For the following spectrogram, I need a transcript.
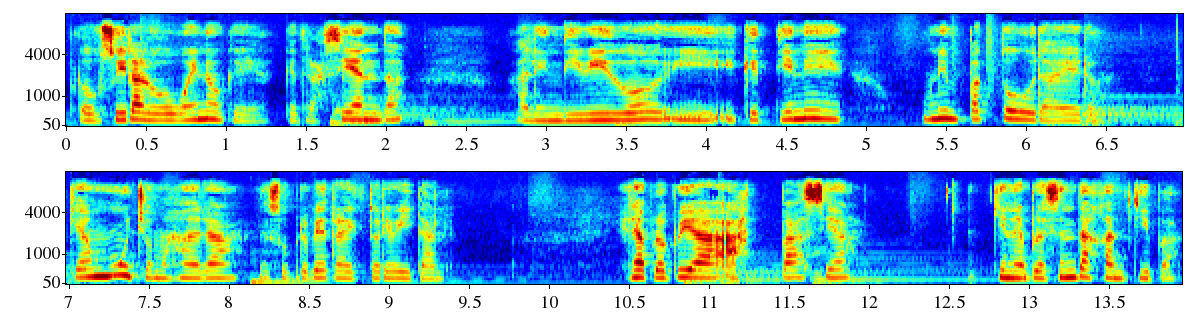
producir algo bueno que, trascienda al individuo y, y, que tiene un impacto duradero, que va mucho más allá de su propia trayectoria vital. Es la propia Aspasia quien le presenta a Jantipa,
